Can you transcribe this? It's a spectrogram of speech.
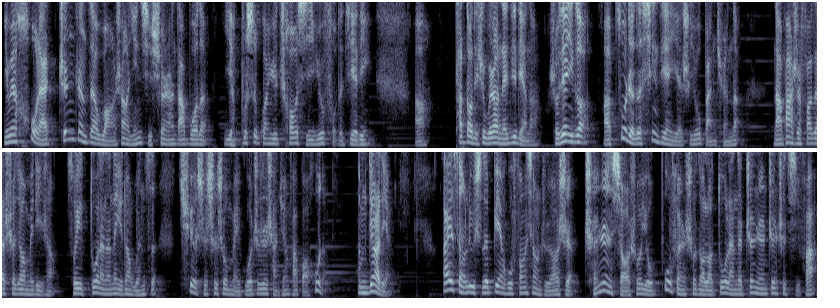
因为后来真正在网上引起轩然大波的，也不是关于抄袭与否的界定，啊，它到底是围绕哪几点呢？首先一个啊，作者的信件也是有版权的，哪怕是发在社交媒体上，所以多兰的那一段文字确实是受美国知识产权法保护的。那么第二点。艾森律师的辩护方向主要是承认小说有部分受到了多兰的真人真事启发，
